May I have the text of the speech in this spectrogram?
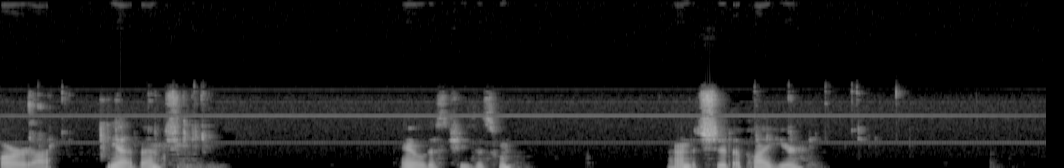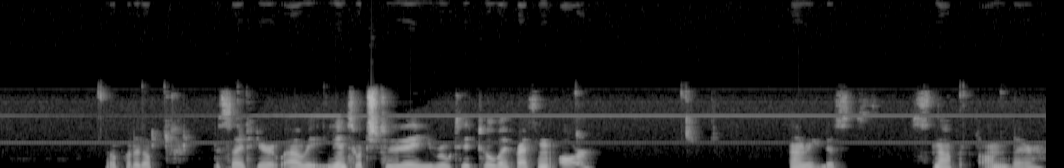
or uh, yeah bench. And I'll just choose this one. And it should apply here. I'll put it up beside here. Uh, we can switch to the rotate tool by pressing R. And we can just snap it on there.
